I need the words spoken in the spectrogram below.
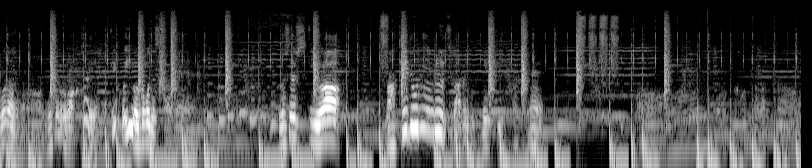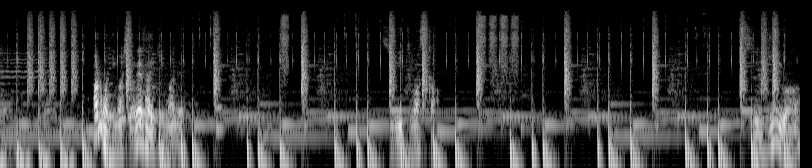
どうだろうな。でも若いよね。結構いい男ですからね。うん、クロセフスキーはマケドニアルーツがあるレフティですからね。ああ、わかんなかったな。パルマにいましたよね、最近まで。次行きますか。次は？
